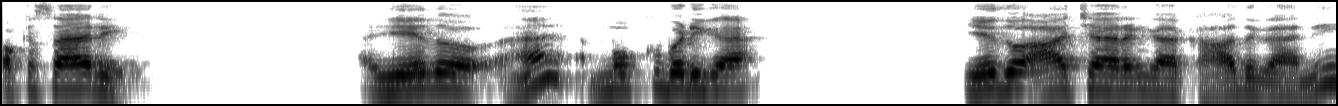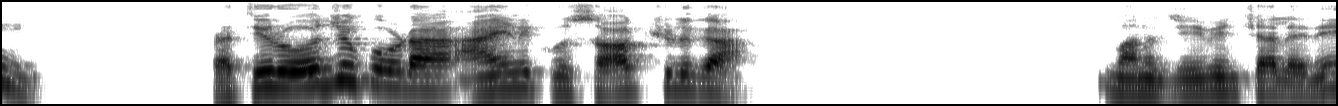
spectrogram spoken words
ఒకసారి ఏదో మొక్కుబడిగా ఏదో ఆచారంగా కాదు కానీ ప్రతిరోజు కూడా ఆయనకు సాక్షులుగా మనం జీవించాలని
